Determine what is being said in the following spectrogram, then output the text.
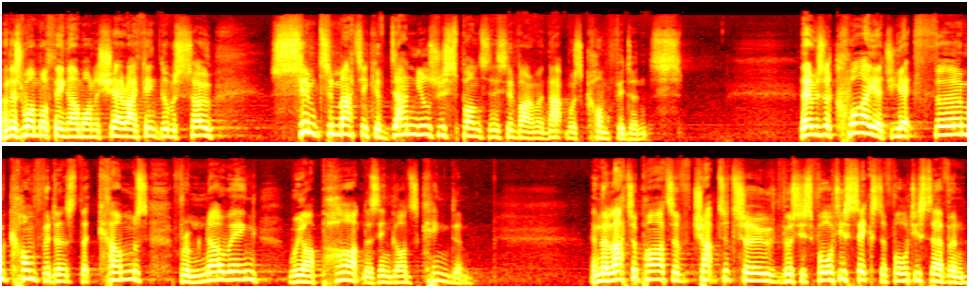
And there's one more thing I want to share. I think that was so symptomatic of Daniel's response in this environment that was confidence. There is a quiet yet firm confidence that comes from knowing we are partners in God's kingdom. In the latter part of chapter 2, verses 46 to 47,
